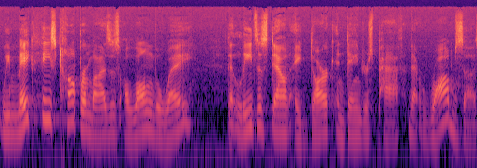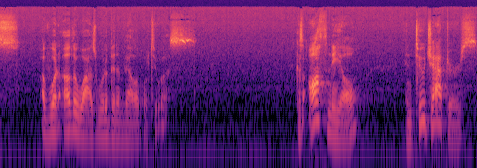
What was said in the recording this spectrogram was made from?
we make these compromises along the way that leads us down a dark and dangerous path that robs us of what otherwise would have been available to us. Because Othniel, in two chapters,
